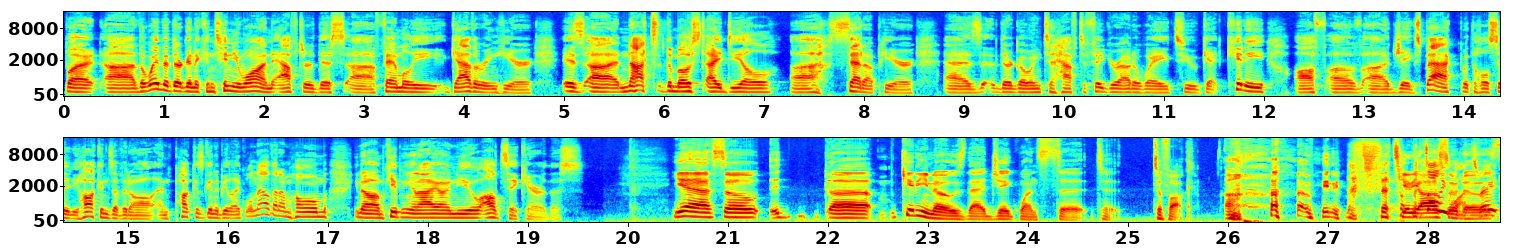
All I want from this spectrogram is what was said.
but uh, the way that they're going to continue on after this uh, family gathering here is uh, not the most ideal uh, setup here, as they're going to have to figure out a way to get Kitty off of uh, Jake's back with the whole Sadie Hawkins of it all. And Puck is going to be like, "Well, now that I'm home, you know, I'm keeping an eye on you. I'll take care of this." Yeah, so it, uh, Kitty knows that Jake wants to to to fuck. I mean, That's, that's Kitty all he also wants, knows. right?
